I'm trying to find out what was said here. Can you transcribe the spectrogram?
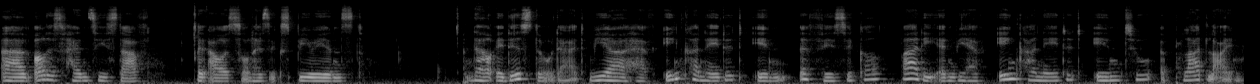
um, all this fancy stuff that our soul has experienced now it is though that we are, have incarnated in a physical body and we have incarnated into a bloodline,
